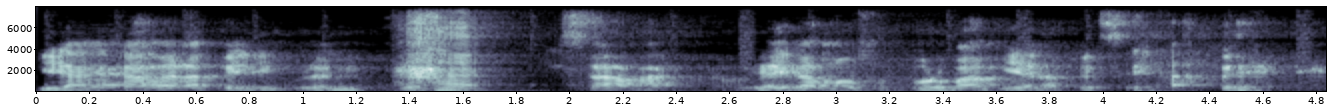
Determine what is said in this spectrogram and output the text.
Y acaba la película, mi tío pensaba, ya íbamos por Bambi a la PCA.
